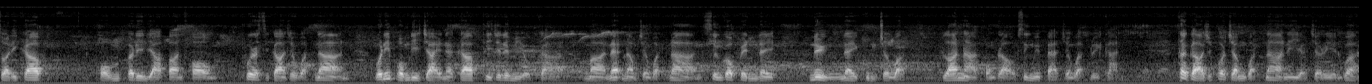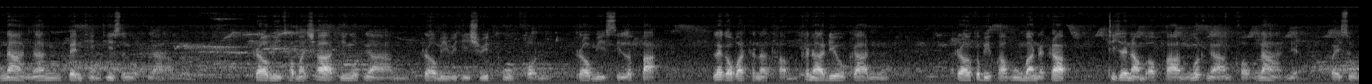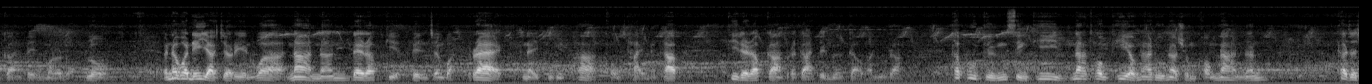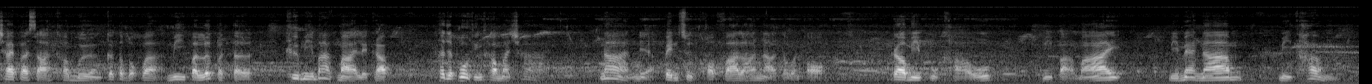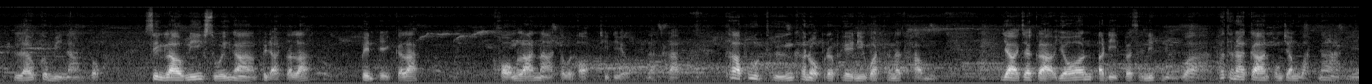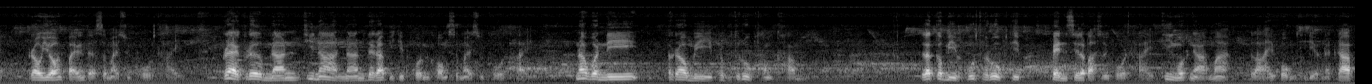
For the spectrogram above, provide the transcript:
สวัสดีครับ ผมปริญญาปานทอง ผู้ราชการจังหวัดน่าน วันนี้ผมดีใจนะครับที่จะได้มีโอกาสมาแนะนำจังหวัดน่าน ซึ่งก็เป็นในหนึ่งในกลุ่มจังหวัดล้านนาของเรา ซึ่งมี 8 จังหวัดด้วยกัน ถ้ากล่าวเฉพาะจังหวัดน่านเนี่ยอยากจะเรียนว่าน่านนั้นเป็นถิ่นที่สงบงาม เรามีธรรมชาติที่งดงาม เรามีวิถีชีวิตผู้คน เรามีศิลปะ และก็วัฒนธรรมขณะเดียวกัน เราก็มีความมุ่งมั่นนะครับ ที่จะนำเอาความงดงามของน่านเนี่ยไปสู่การเป็นมรดกโลก และวันนี้อยากจะเรียนว่าน่านนั้นได้รับเกียรติเป็นจังหวัดแรกในภูมิภาคของไทยนะครับ ที่ได้รับการประกาศเป็นเมืองเก่าอนุรักษ์ ถ้าพูดถึงสิ่งที่น่าท่องเที่ยวน่าดูน่าชมของน่านนั้น ถ้าจะใช้ภาษาคำเมืองก็ต้องบอกว่ามีปลเลอะปะเตอคือมีมากมายเลยครับ ถ้าจะพูดถึงธรรมชาติน่านเนี่ยเป็นสุดขอบฟ้าล้านนาตะวันออก เรามีภูเขา มีป่าไม้ มีแม่น้ำมีถ้ำแล้วก็มีน้ำตก สิ่งเหล่านี้สวยงามเป็นอัตลักษณ์ เป็นเอกลักษณ์ ของล้านนาตะวันออกทีเดียวนะครับ ถ้าพูดถึงขนบประเพณีวัฒนธรรม อยากจะกล่าวย้อนอดีตปสักนิดหนึ่งว่า พัฒนาการของจังหวัดน่านเนี่ยเราย้อนไปตั้งแต่สมัยสุโขทัยแรกเริ่มนั้นที่น่านนั้นได้รับอิทธิพลของสมัยสุโขทัยณวันนี้เรามีพระพุทธรูปทองคำแล้วก็มีพระพุทธรูปที่เป็นศิลปะสุโขทัยที่งดงามมากหลายองค์ทีเดียวนะครับ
